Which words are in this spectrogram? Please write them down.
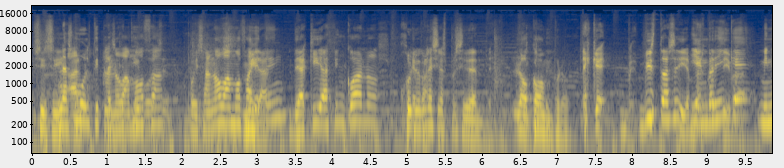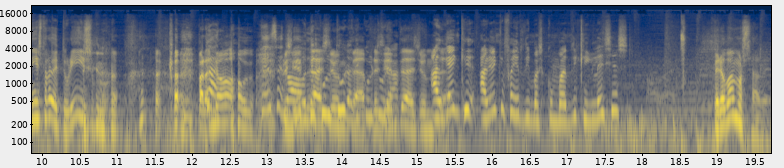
Sí, sí, nas a, múltiples a nova moza. Sí. Pois a nova moza Mira, que ten, de aquí a cinco anos, Julio. Iglesias presidente. lo compro. Es que, visto así, en y perspectiva. Enrique, ministro de turismo. Para Claro, no, presidente No, de da cultura, Xunta, de cultura. presidente da Xunta. Alguén que alguén que fai rimas con Enrique Iglesias, Pero vamos a ver.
